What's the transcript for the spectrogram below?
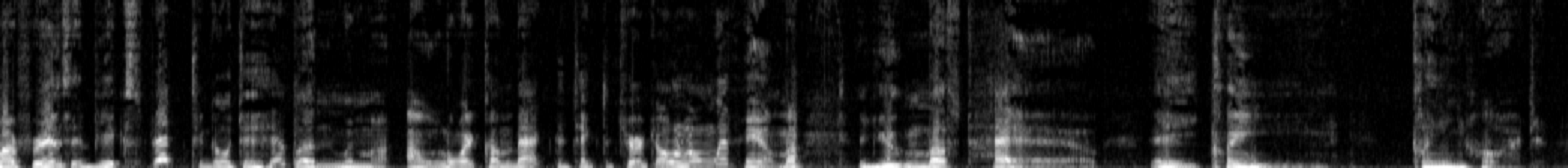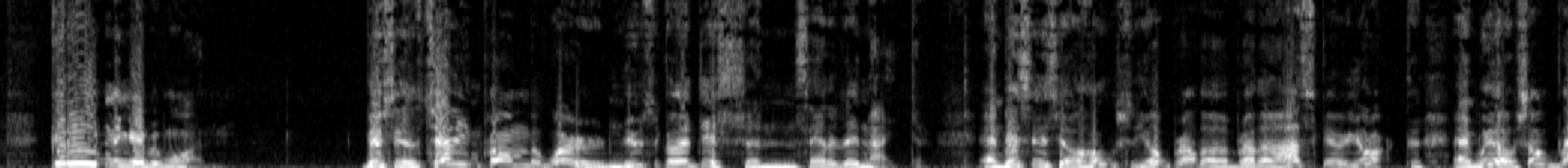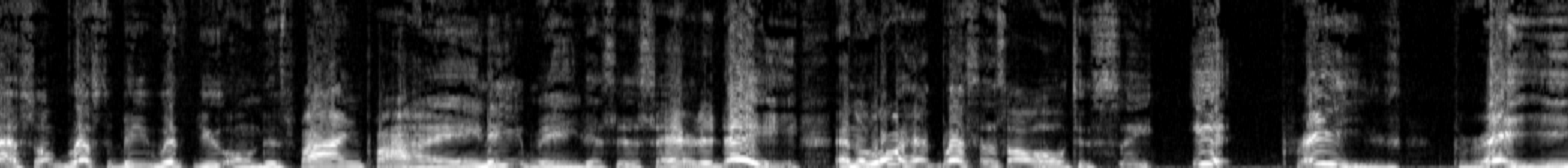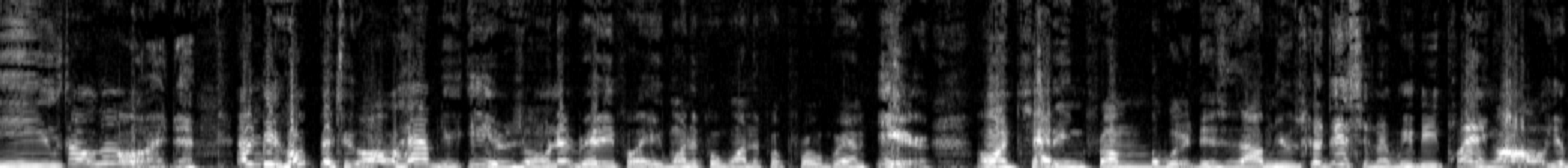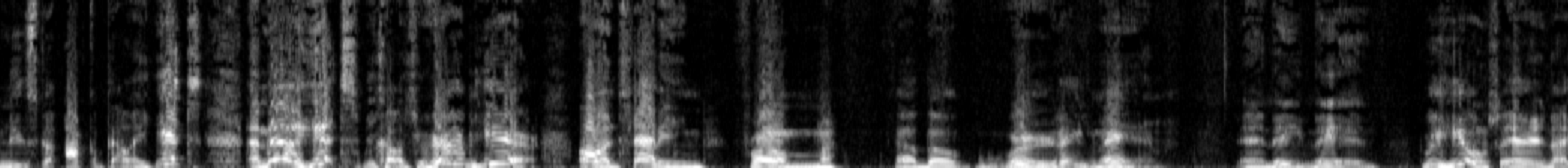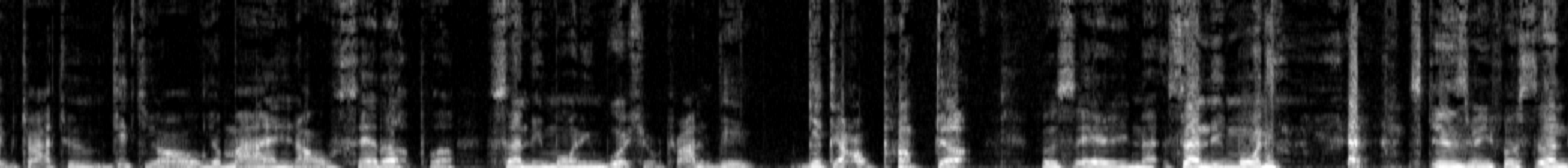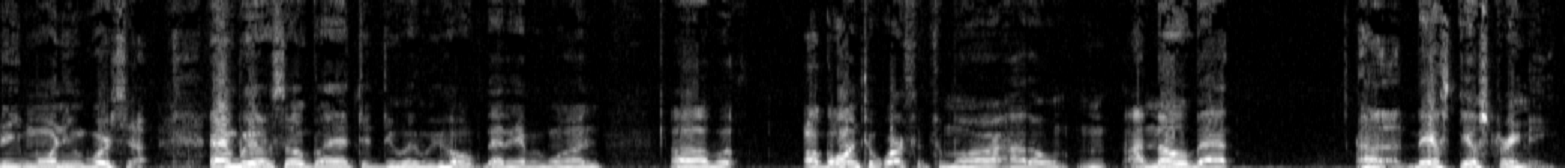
My friends, if you expect to go to heaven when my, our Lord come back to take the church on home with him, you must have a clean, clean heart. Good evening, everyone. This is Chatting from the Word Musical Edition Saturday night. And this is your host, your brother, Brother Oscar York. And we are so blessed, so blessed to be with you on this fine, fine evening. This is Saturday day. And the Lord has blessed us all to see it. Praise Praise the Lord. And we hope that you all have your ears on and ready for a wonderful, wonderful program here on Chatting from the Word. This is our music edition, and we be playing all your musical acapella hits. And they're hits because you heard them here on Chatting from uh, the Word. Amen. And amen we here on Saturday night. We try to get you all your mind and all set up for Sunday morning worship. We're trying to get get you all pumped up for Saturday night, Sunday morning. excuse me, for Sunday morning worship. And we are so glad to do it. We hope that everyone uh, will, are going to worship tomorrow. I don't. I know that uh, they are still streaming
